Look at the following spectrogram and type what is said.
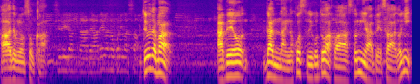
ああでもそうか。ということはまあ阿部をランナーに残すということはファーストに阿部サードに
